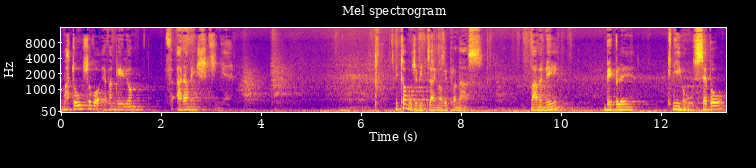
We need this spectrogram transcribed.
Matoušovo evangelium v aramejštině. I to může být zajímavé pro nás. Máme my Bibli, knihu sebou.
